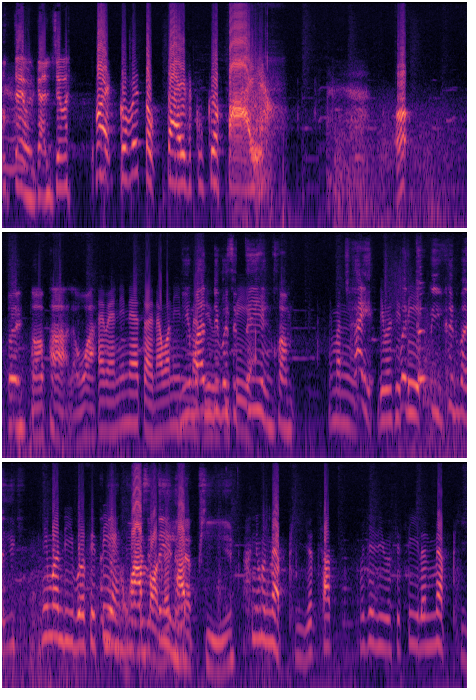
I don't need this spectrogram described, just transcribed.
ตกใจเหมือนกันใช่ไหมไม่กูไม่ตกใจแต่กูเกือบตาย เออเฮ้ยฟ้าผ่าแล้วว่ะไอแมนนี่แน่ใจนะว่านี่นี่แมมันป diversity แห่งความ นี่มัน ใช่ diversity มันก็มีขึ้นมานี่มัน diversity แห่งความหลอน Diversity นะครับหรือแบบผี นี่มันแมปผีชัดๆไม่ใช่ diversity แล้วแมปผี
